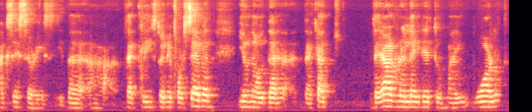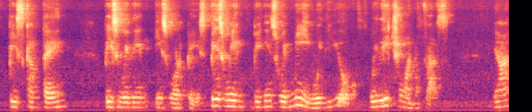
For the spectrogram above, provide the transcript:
accessories, the uh, that cleans 24/7. You know the the cat they are related to my world peace campaign. Peace within is world peace. Peace with, begins with me, with you, with each one of us. Yeah,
